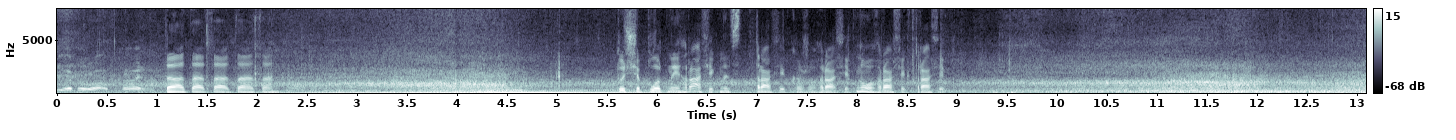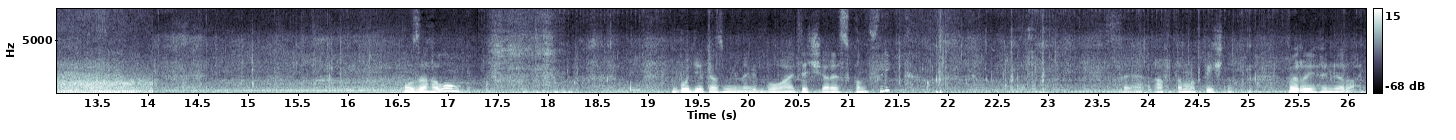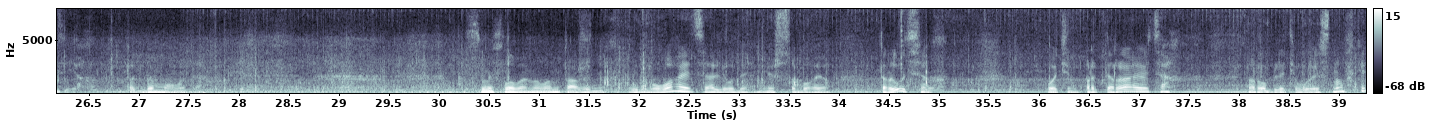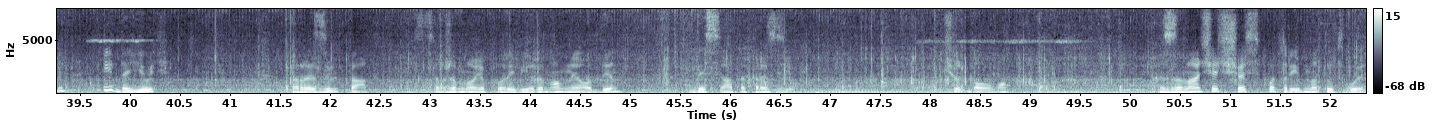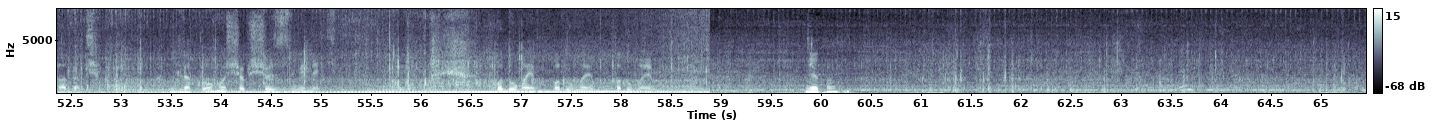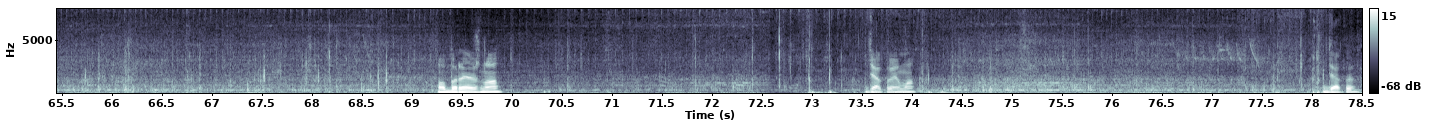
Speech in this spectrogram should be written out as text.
Готував, правильно? Та, та, та, та, та. Тут ще плотний графік, не трафік кажу, графік. Ну, графік, трафік. Ну, загалом будь-яка зміна відбувається через конфлікт. Це автоматична регенерація, так би мовити смислове навантаження відбувається, люди між собою труться, потім притираються, роблять висновки і дають результат. Це вже мною перевірено не один десяток разів. Чудово. Значить, щось потрібно тут вигадати для того, щоб щось змінити. Подумаємо, подумаємо, подумаємо. Дякую. Обережно. Дякуємо. Дякую.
